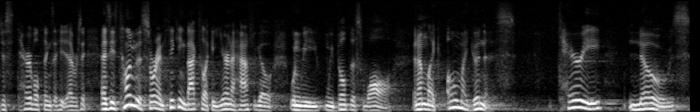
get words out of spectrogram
just terrible things that he'd ever seen. As he's telling me the story, I'm thinking back to like a year and a half ago when we, we built this wall. And I'm like, oh my goodness. Terry knows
